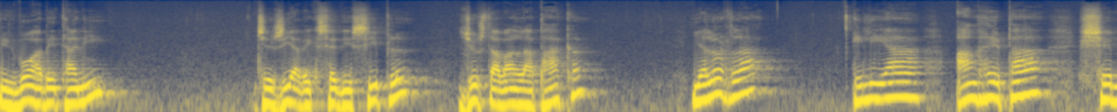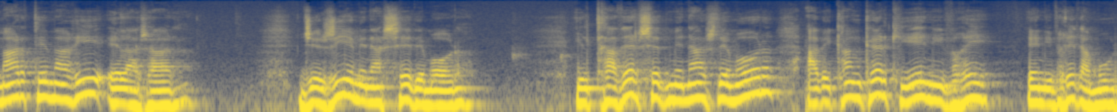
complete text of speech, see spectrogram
Ils vont à Bethanie, Jésus avec ses disciples, juste avant la Pâque. Et alors là, il y a un repas chez Marthe, Marie et Lazare. Jésus est menacé de mort. Il traverse cette menace de mort avec un cœur qui est enivré, enivré d'amour.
